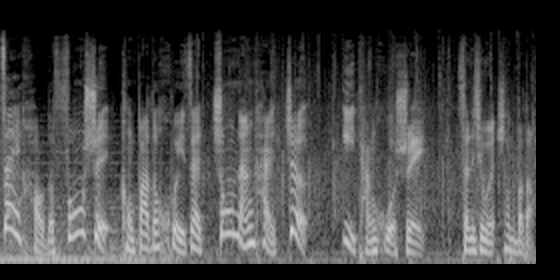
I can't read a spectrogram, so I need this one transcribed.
再好的风水恐怕都毁在中南海这一潭火水。三立新闻上头报道。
